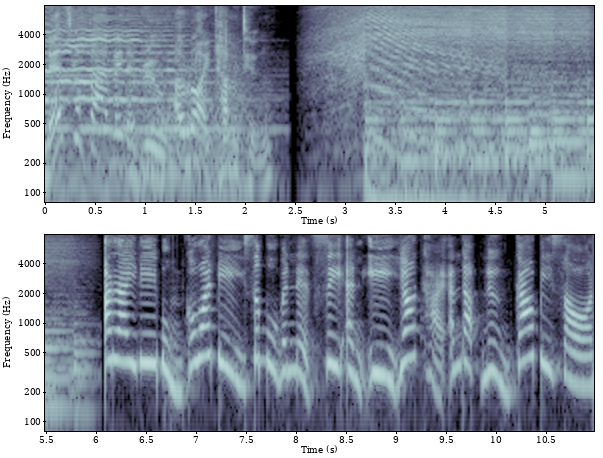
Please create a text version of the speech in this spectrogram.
เนสกาแฟเบลนด์แอนด์บรูอร่อยทำถึง ดีบุ๋มก็ว่าดี สบู่เบนเน็ต C&E ยอดขายอันดับหนึ่ง9ปีซ้อน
